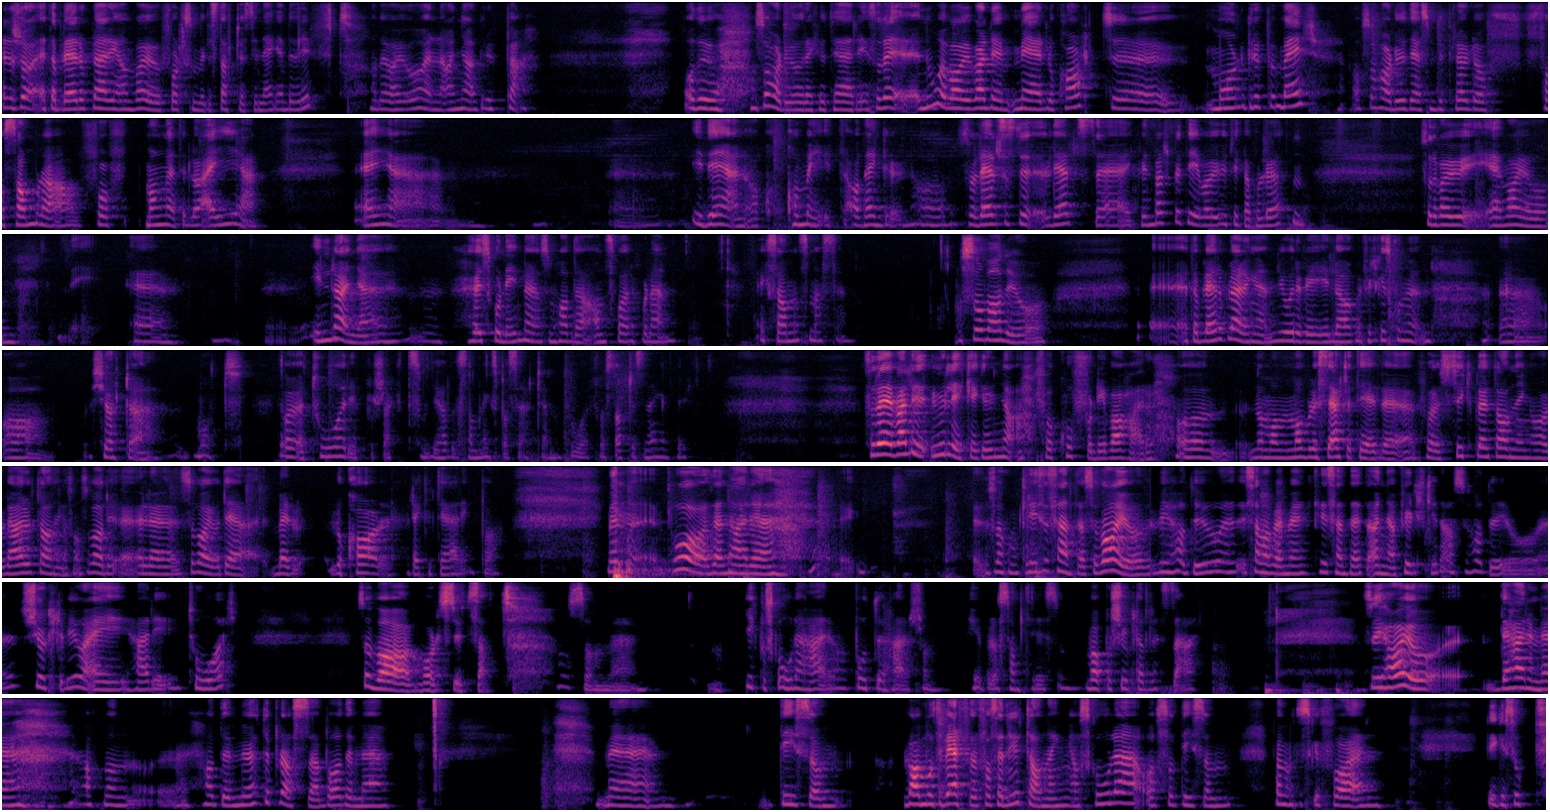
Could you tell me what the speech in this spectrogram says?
Eller så Etablereropplæringene var jo folk som ville starte sin egen bedrift. Og det var jo en annen gruppe. Og, du, og så har du jo rekruttering. Så det, noe var jo veldig mer lokalt. Uh, målgruppe mer. Og så har du det som du prøvde å få samla, få mange til å eie. Eie uh, ideen å komme hit av den grunn. Og, så ledelse, ledelse i kvinneperspektiv var jo utvikla på Løten. Så det var jo Jeg var jo uh, Innlandet, Høgskolen Innlandet, som hadde ansvaret for den eksamensmessig. Og så var det jo eh, Etablereropplæringen gjorde vi i lag med fylkeskommunen. eh, Og kjørte mot Det var jo et toårig prosjekt som de hadde samlingsbasert gjennom to år for å starte sin egen bedrift. Så det er veldig ulike grunner for hvorfor de var her. Og når man mobiliserte til eh, for sykepleierutdanning og lærerutdanning, og sånt, så, var det, eller, så var jo det lokal rekruttering på. Men på den her eh, Snakk om krisesenteret, så var jo Vi hadde jo i samarbeid med krisesenteret i et annet fylke, da, så hadde vi jo, eh, skjulte vi jo ei her i to år som var voldsutsatt. Og som eh, gikk på skole her og bodde her som hybel, samtidig som var på skjult adresse her. Så vi har jo det her med at man eh, hadde møteplasser både med med de som var motivert for å få seg en utdanning og skole, og så de som på en måte skulle få en bygges opp.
